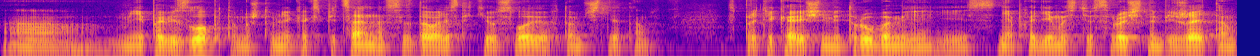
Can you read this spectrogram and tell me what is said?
А, мне повезло, потому что мне как специально создавались такие условия, в том числе там с протекающими трубами и с необходимостью срочно бежать там,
